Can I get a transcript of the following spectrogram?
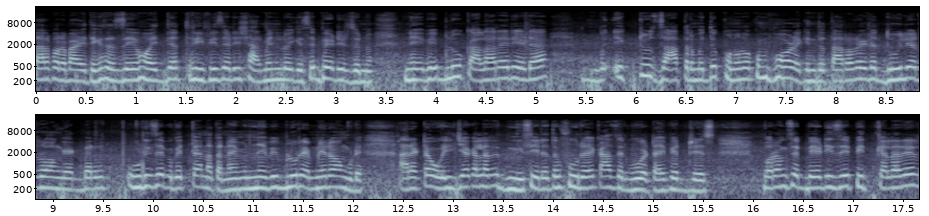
তারপরে বাড়িতে গেছে। যে হয়তো থ্রি পিস এটি শারমিন লই গেছে বেডির জন্য। নেভি ব্লু কালারের এটা, একটু জাতের মধ্যে কোনো রকম কিন্তু তারারও এটা ধুইলে রং, একবার উড়ে যাবে করতে না তা নেভি ব্লুর এমনি রং উড়ে। আর একটা ওইলজা কালারের নিচে এটা তো পুরো কাজের বুয়া টাইপের ড্রেস বরং সে বেডি যে পিত কালারের,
